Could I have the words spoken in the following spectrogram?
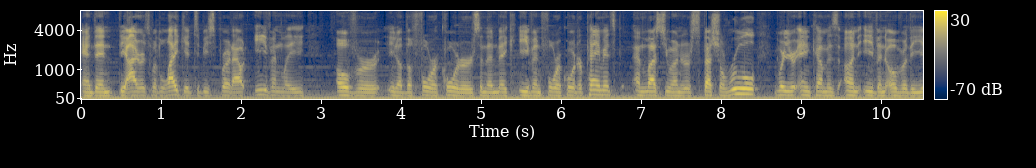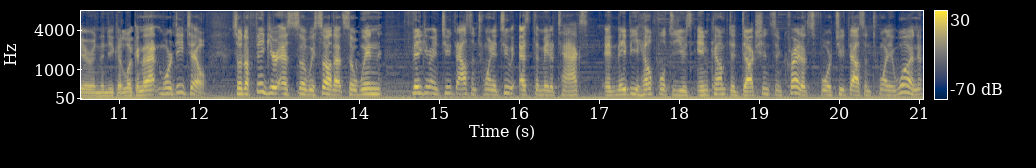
and then the IRS would like it to be spread out evenly over you know the four quarters, and then make even four quarter payments, unless you under a special rule where your income is uneven over the year, and then you could look into that in more detail. So to figure as so we saw that. So when figuring 2022 estimated tax, it may be helpful to use income deductions and credits for 2021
